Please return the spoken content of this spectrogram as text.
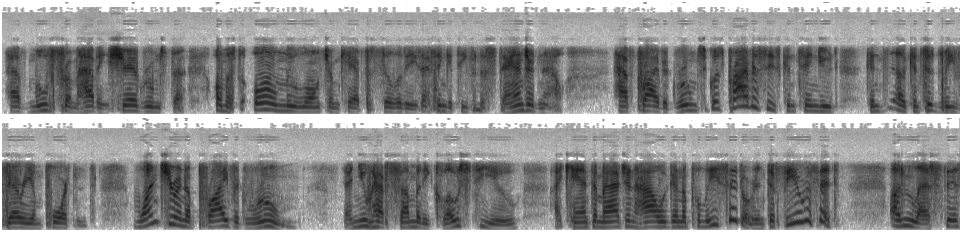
have moved from having shared rooms to almost all new long-term care facilities. I think it's even a standard now have private rooms because privacy is continued con, uh, considered to be very important. Once you're in a private room and you have somebody close to you, I can't imagine how we're going to police it or interfere with it unless there's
